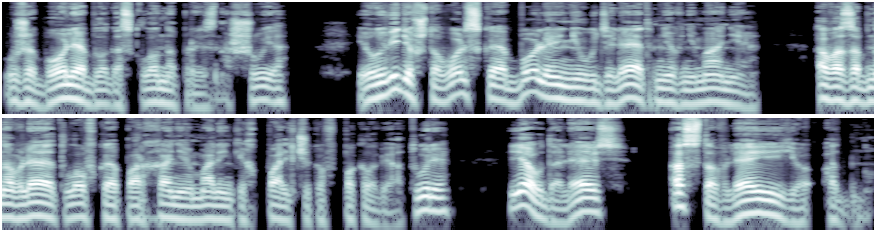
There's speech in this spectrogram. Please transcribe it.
Уже более благосклонно произношу я, и, увидев, что Вольская более не уделяет мне внимания, а возобновляет ловкое порхание маленьких пальчиков по клавиатуре, я удаляюсь, оставляя ее одну.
